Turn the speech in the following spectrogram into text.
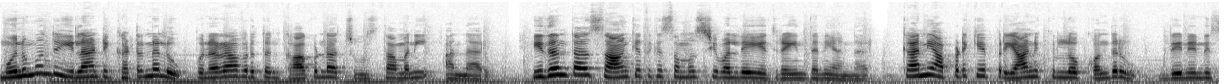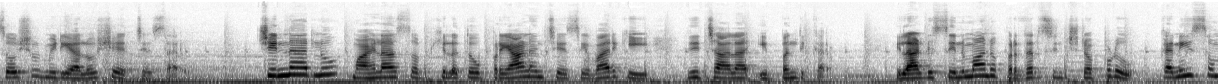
మునుముందు ఇలాంటి ఘటనలు పునరావృతం కాకుండా చూస్తామని అన్నారు. ఇదంతా సాంకేతిక సమస్య వల్లే ఎదురైందని అన్నారు. కానీ అప్పటికే ప్రయాణికుల్లో కొందరు దీనిని సోషల్ మీడియాలో షేర్ చేశారు. చిన్నారులు మహిళా సభ్యులతో ప్రయాణం చేసేవారికి ఇది చాలా ఇబ్బందికరం. ఇలాంటి సినిమాను ప్రదర్శించినప్పుడు కనీసం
